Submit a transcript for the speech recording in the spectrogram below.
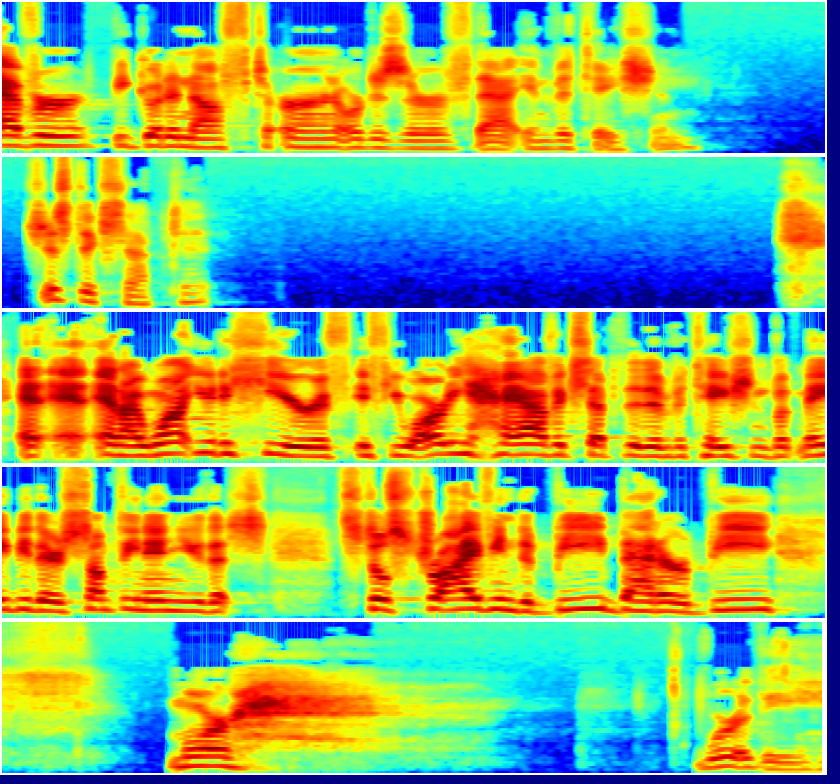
ever be good enough to earn or deserve that invitation. Just accept it. And, and, I want you to hear if, if you already have accepted the invitation, but maybe there's something in you that's still striving to be better, be more worthy,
